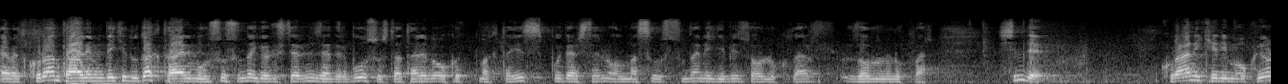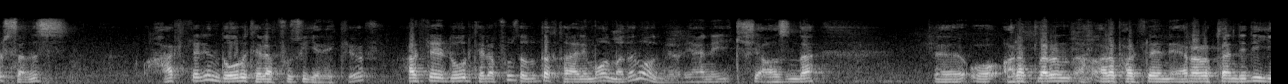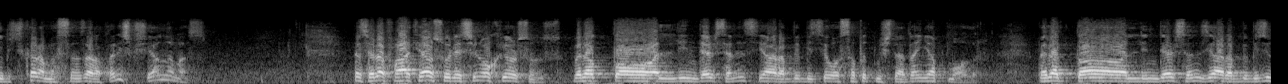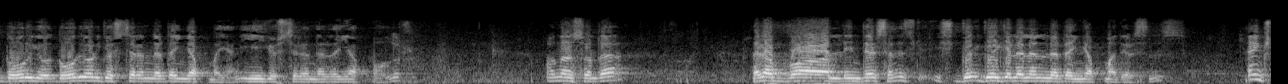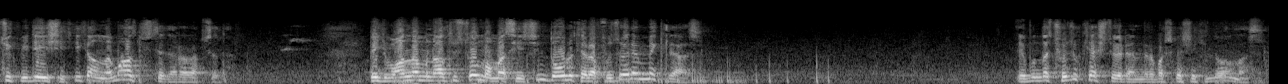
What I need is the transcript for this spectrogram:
Evet, Kur'an talimindeki dudak talimi hususunda görüşleriniz nedir? Bu hususta talebe okutmaktayız. Bu derslerin olması hususunda ne gibi zorluklar, zorunluluk var? Şimdi Kur'an-ı Kerim'i okuyorsanız harflerin doğru telaffuzu gerekiyor. Harfleri doğru telaffuz da dudak talimi olmadan olmuyor. Yani kişi ağzında e, o Arapların Arap harflerini eğer Arapların dediği gibi çıkaramazsanız Araplar hiçbir şey anlamaz. Mesela Fatiha suresini okuyorsunuz. Veladdallin derseniz ya Rabbi bizi o sapıtmışlardan yapma olur. Veladdallin derseniz ya Rabbi bizi doğru yol, doğru yolu gösterenlerden yapma yani iyi gösterenlerden yapma olur. Ondan sonra veladdallin derseniz gölgelenenlerden yapma dersiniz. En küçük bir değişiklik anlamı alt üst eder Arapçada. Peki bu anlamın alt üst olmaması için doğru telaffuzu öğrenmek lazım. E bunda çocuk yaşta öğrenilir, başka şekilde olmaz.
